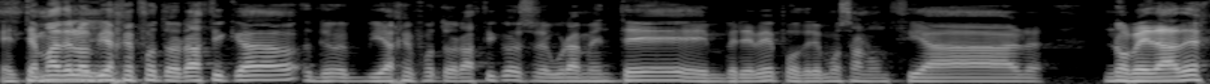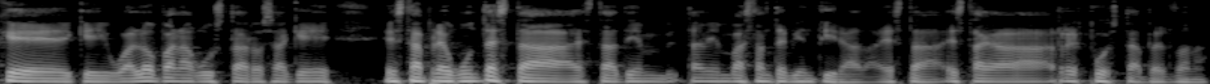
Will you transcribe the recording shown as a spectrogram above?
El tema de los viajes fotográficos, de viajes fotográficos, seguramente en breve podremos anunciar novedades que, igual os van a gustar. O sea que esta pregunta está, está también bastante bien tirada, esta, esta respuesta, perdona.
